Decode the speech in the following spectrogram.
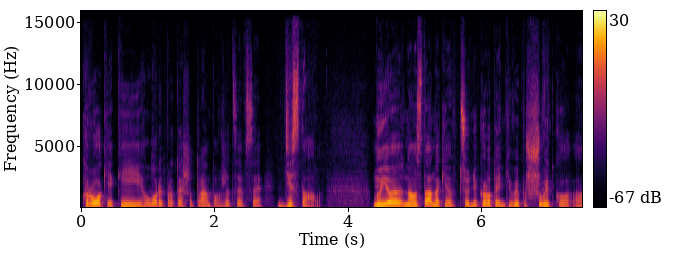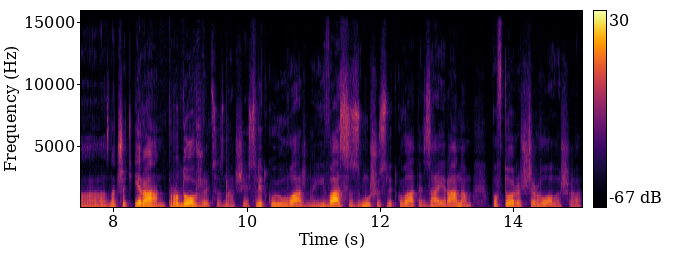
крок, який говорить про те, що Трампа вже це все дістало. Ну і е, наостанок, я сьогодні коротенький випуск, швидко. А, значить, Іран продовжується. Значить, я слідкую уважно і вас змушую слідкувати за Іраном. Повторюю чергово, що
